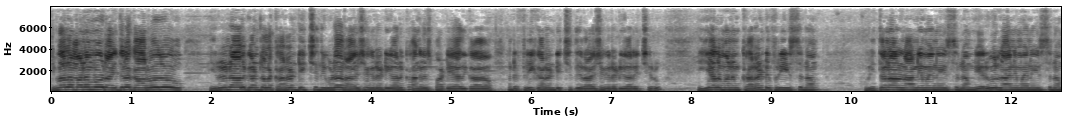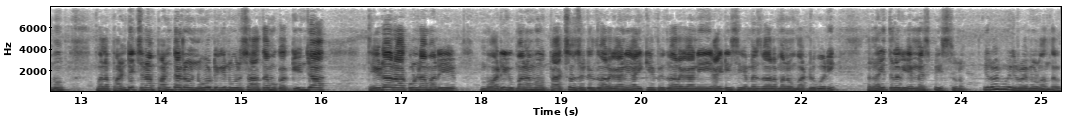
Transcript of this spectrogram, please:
ఇవాళ మనము రైతులకు ఆ రోజు ఇరవై నాలుగు గంటల కరెంట్ ఇచ్చింది కూడా రాజశేఖర రెడ్డి గారు కాంగ్రెస్ పార్టీ అధిక అంటే ఫ్రీ కరెంట్ ఇచ్చింది రాజశేఖర రెడ్డి గారు ఇచ్చారు. ఇవాళ మనం కరెంట్ ఫ్రీ ఇస్తున్నాం విత్తనాలు నాణ్యమైన ఇస్తున్నాం ఎరువులు నాణ్యమైన ఇస్తున్నాము. మళ్ళీ పండించిన పంటను నూటికి నూరు శాతం ఒక గింజ తేడా రాకుండా మరి వరి మనము ప్యాక్ సొసైటీల ద్వారా కానీ ఐకేపీ ద్వారా కానీ ఐటీసీఎంఎస్ ద్వారా మనం వడ్లు కొని రైతులకు ఎంఎస్పి ఇస్తున్నాం. ఇరవై ఇరవై మూడు వందలు.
